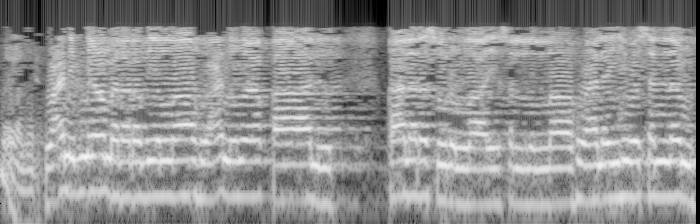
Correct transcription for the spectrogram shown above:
ما يضر. وعن ابن عمر رضي الله عنهما قال قال رسول الله صلى الله عليه وسلم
